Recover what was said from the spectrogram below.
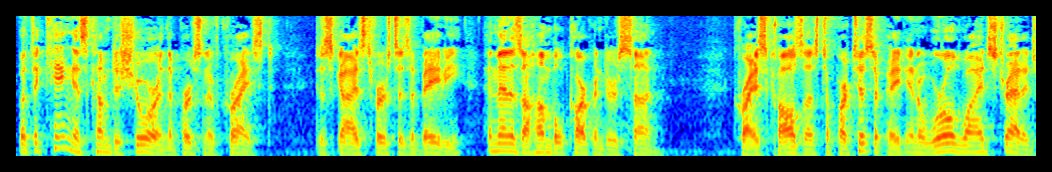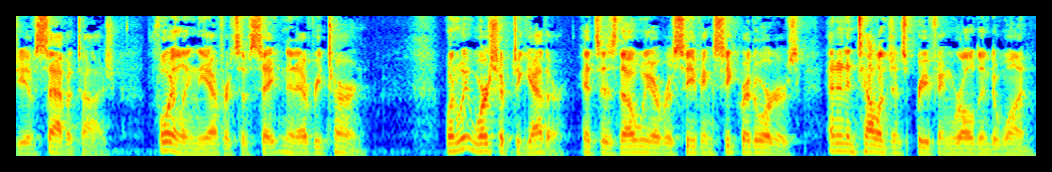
But the king has come to shore in the person of Christ, disguised first as a baby and then as a humble carpenter's son. Christ calls us to participate in a worldwide strategy of sabotage, foiling the efforts of Satan at every turn. When we worship together, it's as though we are receiving secret orders and an intelligence briefing rolled into one.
